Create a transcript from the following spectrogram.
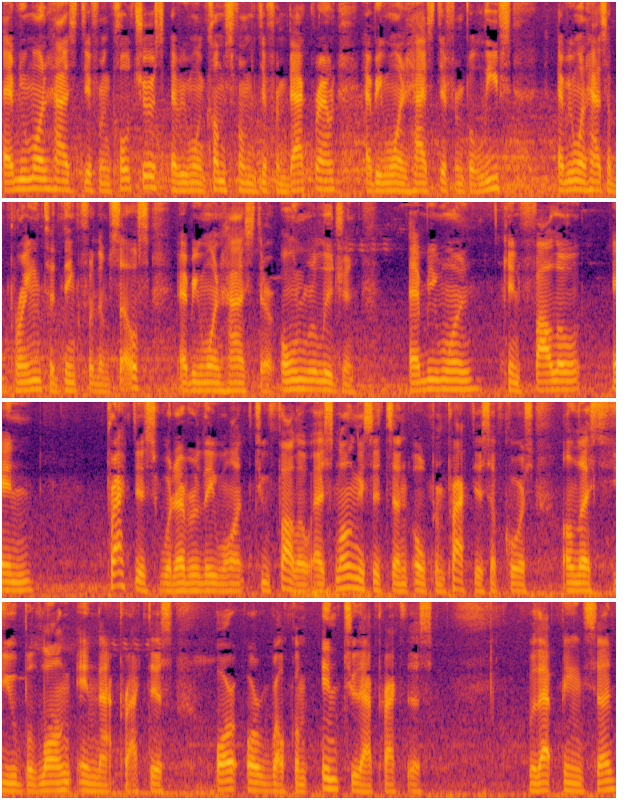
Everyone has different cultures, everyone comes from a different background, everyone has different beliefs, everyone has a brain to think for themselves, everyone has their own religion. Everyone can follow and practice whatever they want to follow as long as it's an open practice of course unless you belong in that practice or or welcome into that practice with that being said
